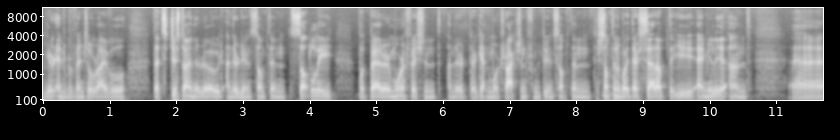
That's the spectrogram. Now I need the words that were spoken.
your interprovincial rival that's just down the road and they're doing something subtly but better, more efficient, and they're they're getting more traction from doing something. There's something about their setup that you emulate, and uh,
